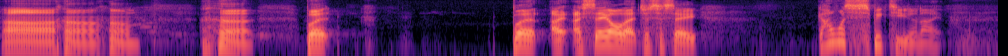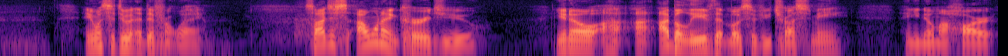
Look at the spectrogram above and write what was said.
Uh, but but I, I say all that just to say God wants to speak to you tonight. And he wants to do it in a different way. So I just I want to encourage you. You know, I, I, I believe that most of you trust me and you know my heart.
